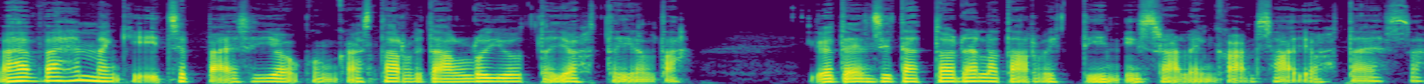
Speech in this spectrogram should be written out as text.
Vähän vähemmänkin itsepäisen joukon kanssa tarvitaan lujuutta johtajilta, joten sitä todella tarvittiin Israelin kansaa johtaessa.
